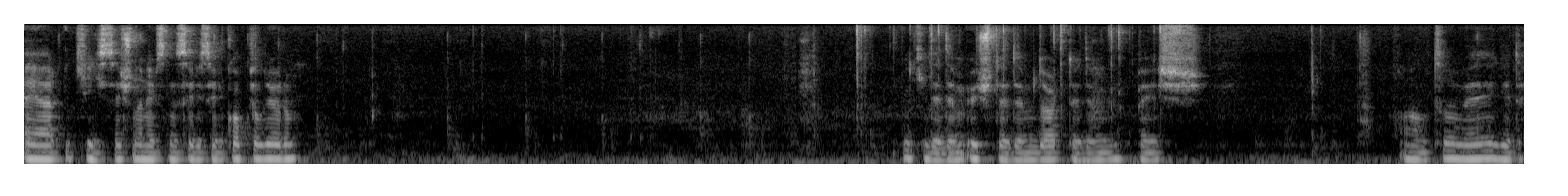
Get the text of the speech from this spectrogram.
Eğer 2 ise şunların hepsini seri seri kopyalıyorum. İki dedim, 3 dedim, 4 dedim, 5, 6 ve 7.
